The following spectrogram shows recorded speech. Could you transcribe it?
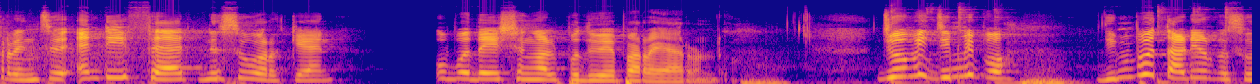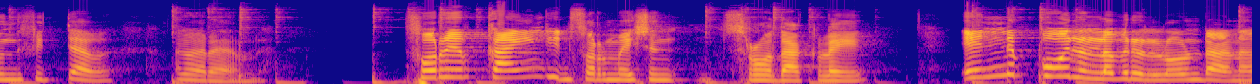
ഫ്രണ്ട്സ് എന്റെ ഈ ഫാറ്റ്നെസ് കുറയ്ക്കാൻ ഉപദേശങ്ങൾ പൊതുവേ പറയാറുണ്ട്. ജോമി ജിമ്മി പോ. ജിമ്മി പോയി തടി കുറച്ച് സുന്ദി ഫിറ്റാവ് എന്ന് പറയാറുണ്ട്. ഫോർ യുവർ കൈൻഡ് ഇൻഫർമേഷൻ ശ്രോതാക്കളെ എന്നെപ്പോലുള്ളവരുള്ളതുകൊണ്ടാണ്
